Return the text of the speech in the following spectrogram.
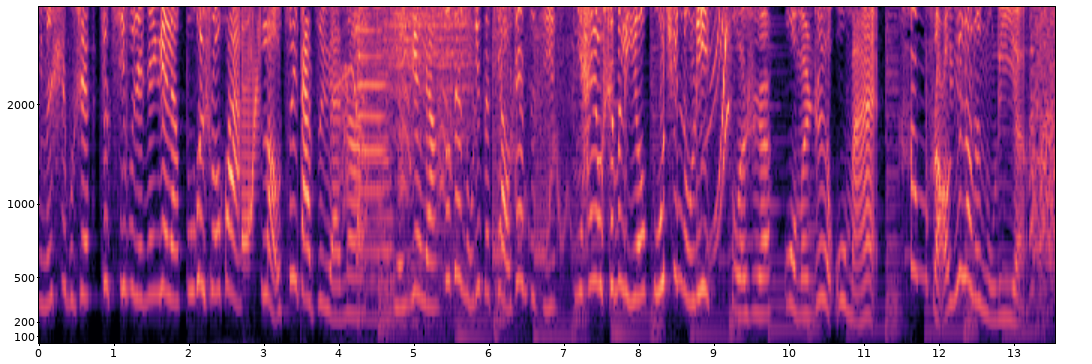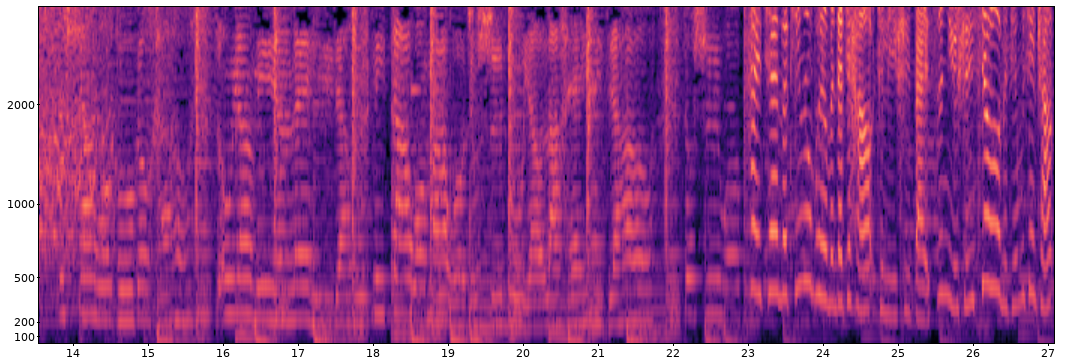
你们是不是就欺负人家月亮不会说话，老最大最圆呢？连月亮都在努力的挑战自己，你还有什么理由不去努力？可是我们这有雾霾，看不着月亮的努力呀。我想我不够好。总让你眼泪掉，你打我骂我就是不要拉黑掉，都是我。嗨，亲爱的听众朋友们，大家好，这里是百思女神秀的节目现场，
